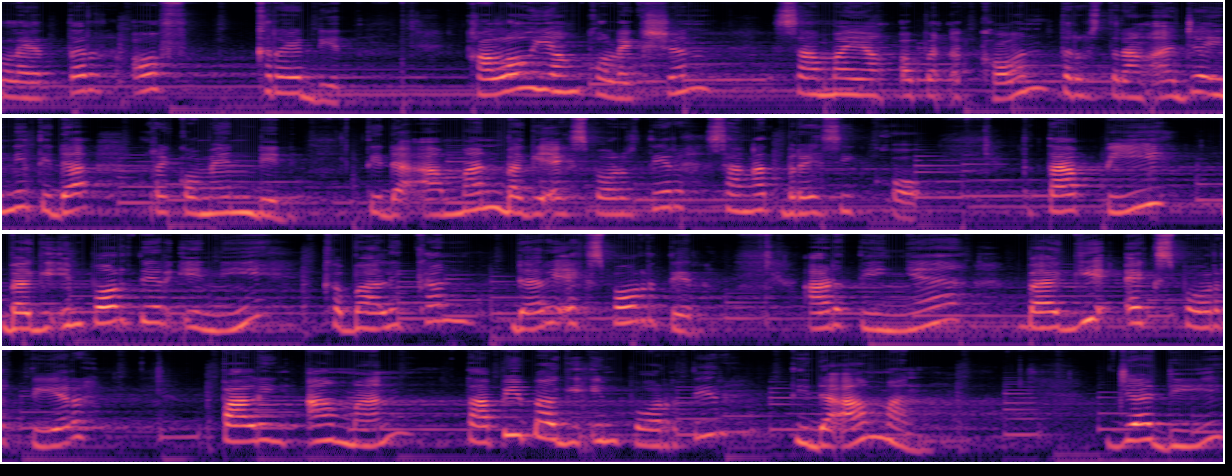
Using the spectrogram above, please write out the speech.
letter of credit. Kalau yang collection sama yang open account terus terang aja ini tidak recommended. Tidak aman bagi eksportir, sangat beresiko. Tetapi bagi importir ini kebalikan dari eksportir. Artinya bagi eksportir paling aman, tapi bagi importir tidak aman. Jadi,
